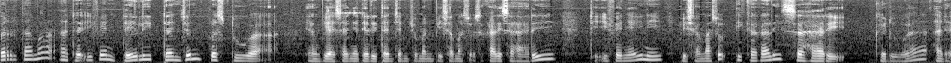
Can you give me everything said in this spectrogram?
Pertama ada event Daily Dungeon plus 2 Yang biasanya Daily Dungeon cuma bisa masuk sekali sehari Di eventnya ini bisa masuk tiga kali sehari Kedua, ada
